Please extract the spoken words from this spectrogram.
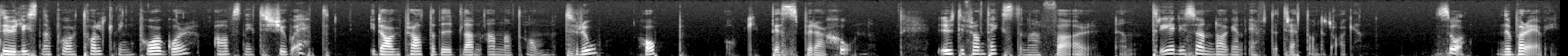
Du lyssnar på Tolkning pågår, avsnitt 21. Idag pratar vi bland annat om tro, hopp och desperation utifrån texterna för den tredje söndagen efter trettonde dagen. Så, nu börjar vi.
